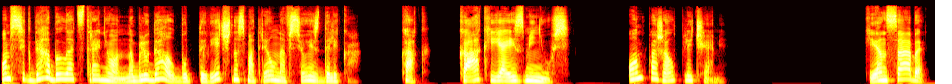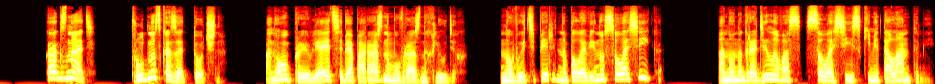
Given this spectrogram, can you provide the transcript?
Он всегда был отстранен, наблюдал, будто вечно смотрел на все издалека. Как? Как я изменюсь? Он пожал плечами. Кен Сабе. Как знать? Трудно сказать точно. Оно проявляет себя по-разному в разных людях. Но вы теперь наполовину солосийка. Оно наградило вас солосийскими талантами.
